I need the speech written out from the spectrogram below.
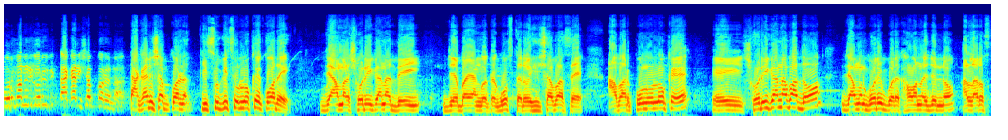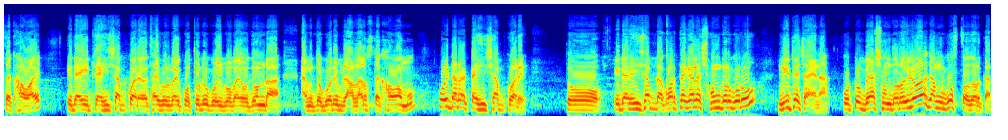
কোরবানির গরু টাকার হিসাব করে না? টাকার হিসাব করে কিছু কিছু লোকে করে যে আমরা শরিকানা দেই যে ভাই আঙ্গ একটা গোস্তের হিসাব আছে। আবার কোন লোকে এই শরিকানা বাদও যেমন গরিব করে খাওয়ানোর জন্য আল্লাহ রস্তে খাওয়ায় এটা এটা হিসাব করে। সাইফুল ভাই কতটুকু হইব ভাই ওজনটা? আমি তো গরিব আল্লাহ রস্তে খাওয়ামো। ওইটার একটা হিসাব করে। তো এটার হিসাবটা করতে গেলে সুন্দর গরু নিতে চায় না। ওটু বেশ সুন্দর হইল যেমন গোস্ত দরকার।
